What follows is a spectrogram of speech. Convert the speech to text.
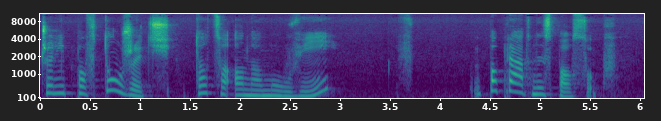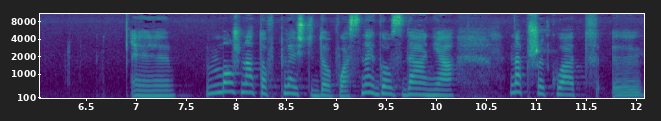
czyli powtórzyć to, co ono mówi w poprawny sposób. Y, można to wpleść do własnego zdania, na przykład, y,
